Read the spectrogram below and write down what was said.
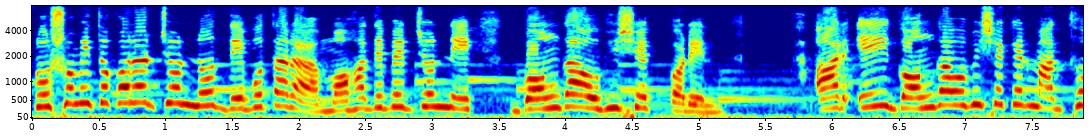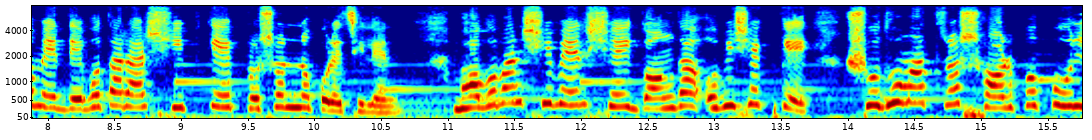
প্রশমিত করার জন্য দেবতারা মহাদেবের জন্যে গঙ্গা অভিষেক করেন। আর এই গঙ্গা অভিষেকের মাধ্যমে দেবতারা শিবকে প্রসন্ন করেছিলেন। ভগবান শিবের সেই গঙ্গা অভিষেককে শুধুমাত্র সর্পকুল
